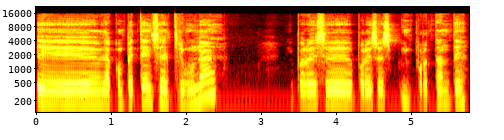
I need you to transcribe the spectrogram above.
eh, la competencia del tribunal y por eso, por eso es importante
